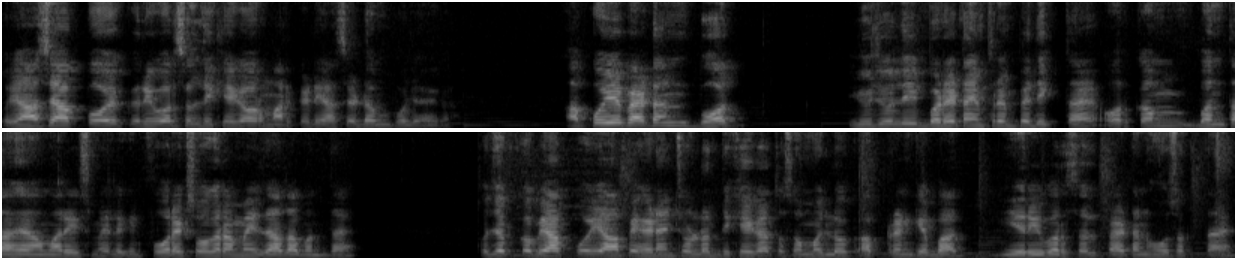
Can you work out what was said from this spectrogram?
तो यहाँ से आपको एक रिवर्सल दिखेगा और मार्केट यहाँ से डंप हो जाएगा। आपको ये पैटर्न बहुत यूजुअली बड़े टाइम फ्रेम पे दिखता है और कम बनता है हमारे इसमें, लेकिन फोर वगैरह में ज़्यादा बनता है। तो जब कभी आपको यहाँ पे हेड एंड शोल्डर दिखेगा तो समझ लो अप ट्रेंड के बाद ये रिवर्सल पैटर्न हो सकता है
